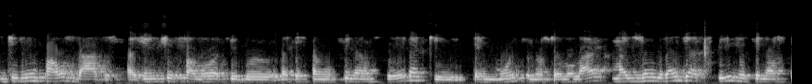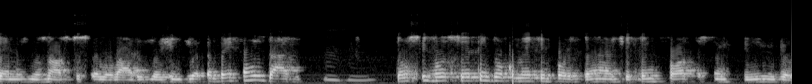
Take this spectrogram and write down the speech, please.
de limpar os dados. A gente falou aqui do, da questão financeira, que tem muito no celular, mas um grande ativo que nós temos nos nossos celulares hoje em dia também são os dados. Uhum. Então, se você tem documento importante, tem foto sensível,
